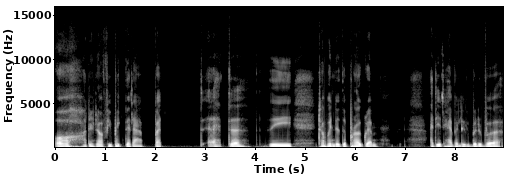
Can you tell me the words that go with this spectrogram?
oh, I don't know if you picked that up, but at uh, the top end of the program, I did have a little bit of a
